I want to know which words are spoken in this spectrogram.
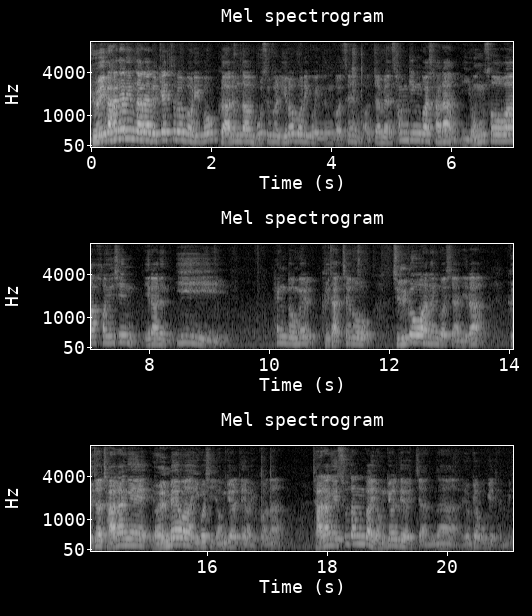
교회가 하나님 나라를 깨뜨려 버리고 그 아름다운 모습을 잃어버리고 있는 것은 어쩌면 섬김과 사랑, 이 용서와 헌신이라는 이 행동을 그 자체로 즐거워하는 것이 아니라 그저 자랑의 열매와 이것이 연결되어 있거나 자랑의 수단과 연결되어 있지 않나 여겨보게 됩니다.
